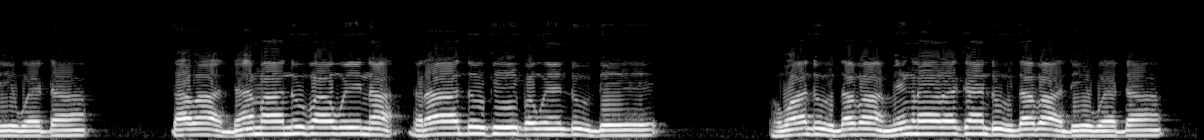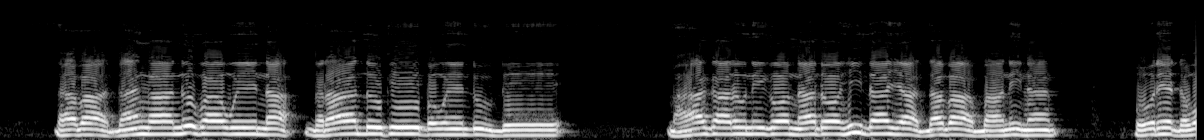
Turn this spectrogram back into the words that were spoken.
ဒေဝတာသဗ္ဗဓမ္မာနုဘာဝေနသရာတုခိဘဝင်တုတေဘဝတုသဗ္ဗမင်္ဂလရခန္တုသဗ္ဗဒေဝတာ သဗ္ဗသံဃာနုဘာဝေနသရာတုခိဘဝင်တုတေမဟာကာရုဏိကောနာတော်ဟိတယသဗ္ဗပါဏိနံဘုရေတဝ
